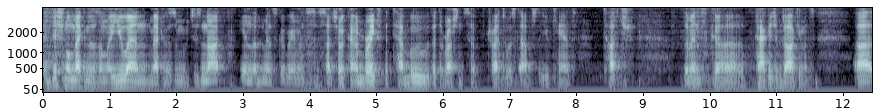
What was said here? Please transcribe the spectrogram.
additional mechanism, a UN mechanism, which is not in the Minsk agreements as such. So it kind of breaks the taboo that the Russians have tried to establish that you can't touch the Minsk uh, package of documents. Uh,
